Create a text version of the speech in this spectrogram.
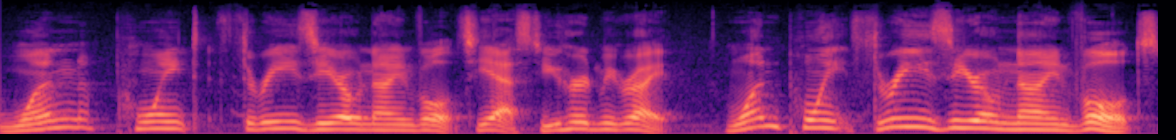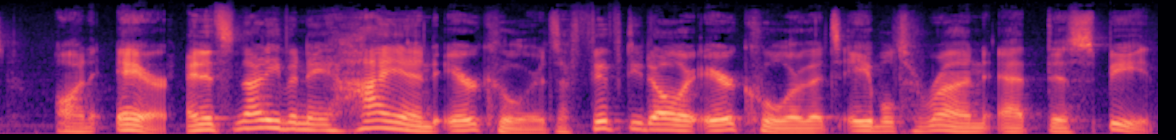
1.309 volts. Yes, you heard me right. 1.309 volts on air. And it's not even a high end air cooler, it's a $50 air cooler that's able to run at this speed.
